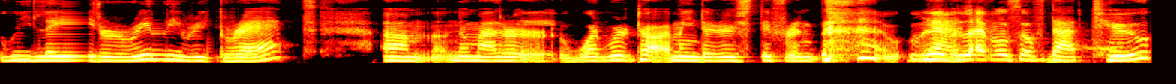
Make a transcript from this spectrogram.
we later really regret um, no matter what we're talking. I mean, there's different yes. levels of that too.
